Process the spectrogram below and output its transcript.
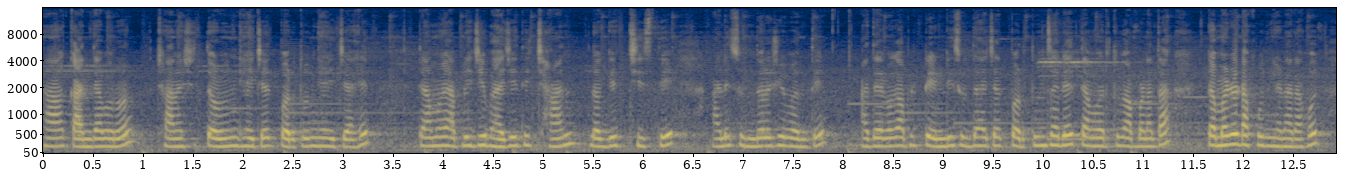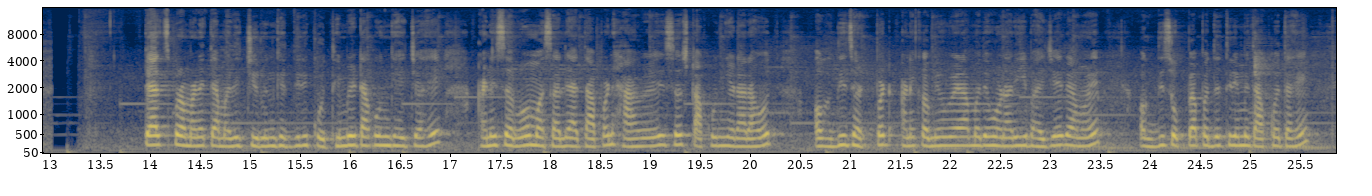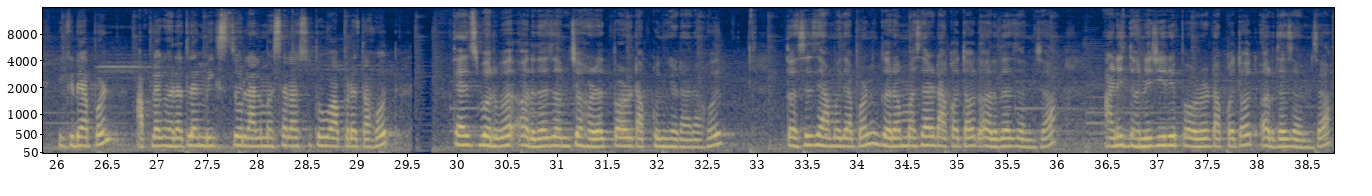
हा कांद्याबरोबर छान अशी तळून घ्यायचे आहेत परतून घ्यायची आहेत. त्यामुळे आपली जी भाजी आहे ती छान लगेच शिजते आणि सुंदर अशी बनते. आता हे बघा आपली टेंडीसुद्धा ह्याच्यात परतून झाली आहे त्यावरतून आपण आता टमॅटो टाकून घेणार आहोत. त्याचप्रमाणे त्यामध्ये चिरून घेतलेली कोथिंबीर टाकून घ्यायची आहे. आणि सर्व मसाले आता आपण ह्या वेळेसच टाकून घेणार आहोत. अगदी झटपट आणि कमी वेळामध्ये होणारी ही भाजी आहे. त्यामुळे अगदी सोप्या पद्धतीने मी दाखवत आहे. इकडे आपण आपल्या घरातला मिक्स जो लाल मसाला असतो तो वापरत आहोत. त्याचबरोबर अर्धा चमचा हळद पावडर टाकून घेणार आहोत. तसेच ह्यामध्ये आपण गरम मसाला टाकत आहोत अर्धा चमचा. आणि धनेजिरे पावडर टाकत आहोत अर्धा चमचा.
